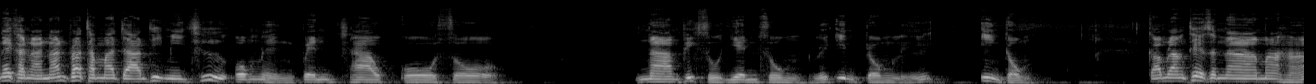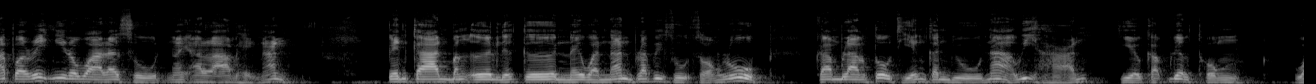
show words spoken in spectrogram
ในขณะนั้นพระธรรมจารย์ที่มีชื่อองค์หนึ่งเป็นชาวโกโซ นามภิกษุเย็นซุงหรืออินจงหรือ อิ่งจงกำลังเทศนามหาปรินิรวาลสูตรในอารามแห่งนั้น เป็นการบังเอิญเหลือเกินในวันนั้นพระภิกษุสองรูปกำลังโต้เถียงกันอยู่หน้าวิหารเกี่ยวกับเรื่องธงไหว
